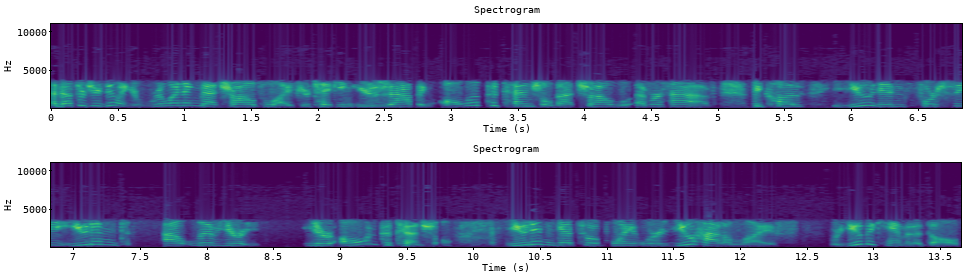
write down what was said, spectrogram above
And that's what you're doing. You're ruining that child's life. You're taking, you're zapping all the potential that child will ever have because you didn't foresee, you didn't outlive your your own potential. You didn't get to a point where you had a life where you became an adult.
